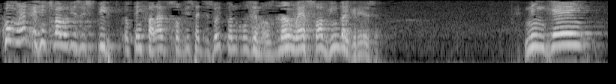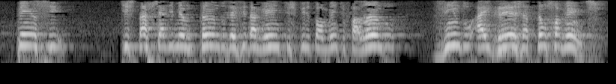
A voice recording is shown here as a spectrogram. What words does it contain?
como é que a gente valoriza o espírito? Eu tenho falado sobre isso há 18 anos com os irmãos. Não é só vindo à igreja. Ninguém pense que está se alimentando devidamente, espiritualmente falando, vindo à igreja tão somente.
